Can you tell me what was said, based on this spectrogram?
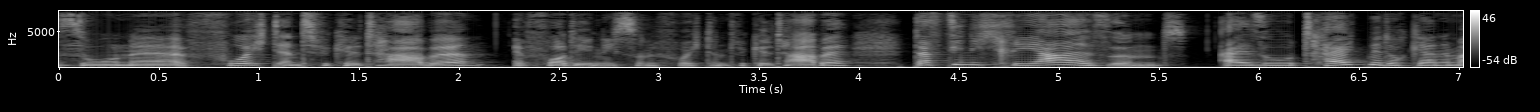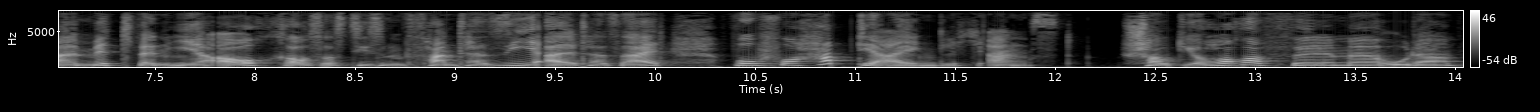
so eine Furcht entwickelt habe, äh, vor denen ich so eine Furcht entwickelt habe, dass die nicht real sind. Also teilt mir doch gerne mal mit, wenn ihr auch raus aus diesem Fantasiealter seid. Wovor habt ihr eigentlich Angst? Schaut ihr Horrorfilme oder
